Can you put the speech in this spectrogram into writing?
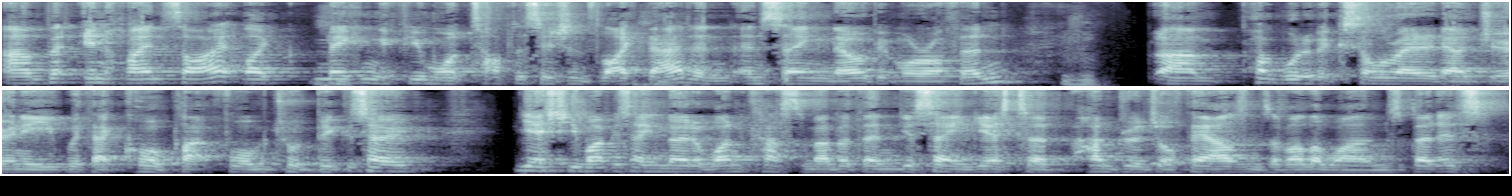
um, but in hindsight, like making a few more tough decisions like that, and, and saying no a bit more often, mm-hmm. um, probably would have accelerated our journey with that core platform to a big. So yes, you might be saying no to one customer, but then you're saying yes to hundreds or thousands of other ones. But it's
